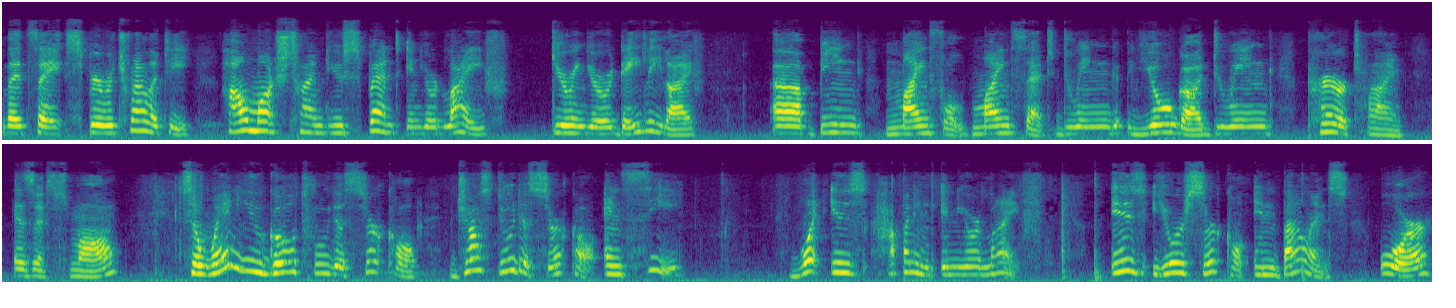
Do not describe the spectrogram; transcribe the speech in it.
let's say, spirituality, how much time do you spend in your life during your daily life uh, being mindful, mindset, doing yoga, doing prayer time. Is it small? So when you go through the circle, just do the circle and see what is happening in your life. Is your circle in balance or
